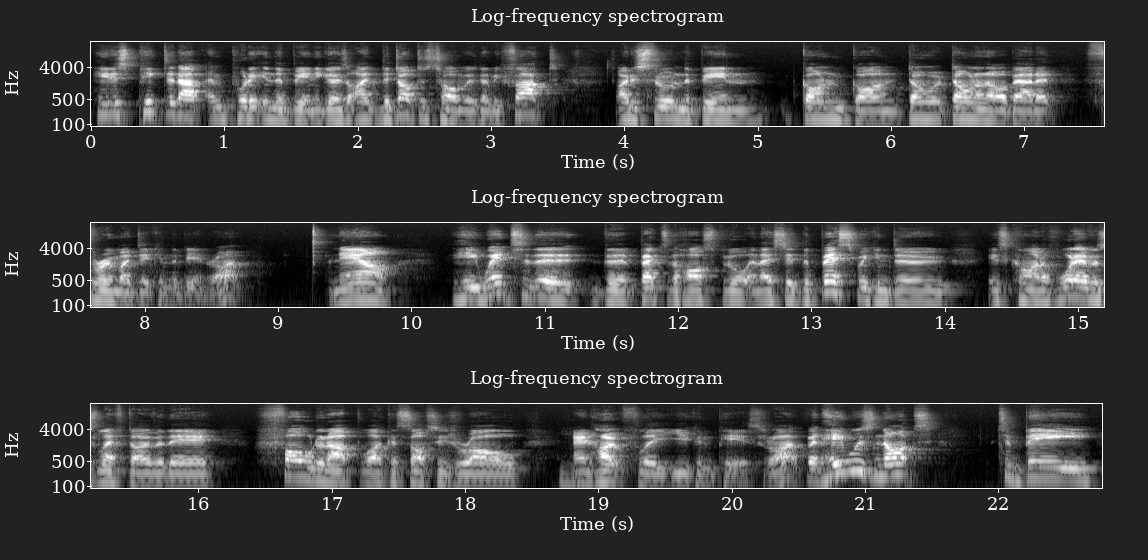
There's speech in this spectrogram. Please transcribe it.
He just picked it up and put it in the bin. He goes, I, the doctors told me it was going to be fucked. I just threw it in the bin. Gone, gone. Don't, don't want to know about it. Threw my dick in the bin, right? Now, he went to the, the back to the hospital and they said the best we can do is kind of whatever's left over there, fold it up like a sausage roll, mm. and hopefully you can piss, right? But he was not to be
